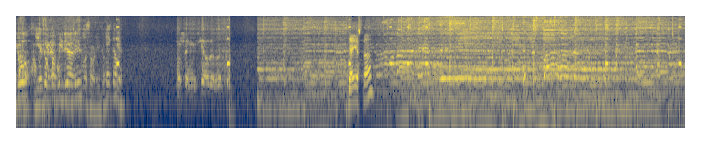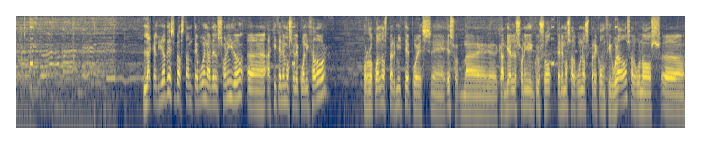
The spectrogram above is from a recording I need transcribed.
yo a muchos familiares Hemos iniciado desde Y ahí está. La calidad es bastante buena del sonido. Eh, aquí tenemos el ecualizador, por lo cual nos permite, pues, eh, eso, cambiar el sonido. Incluso tenemos algunos preconfigurados, algunos, eh,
